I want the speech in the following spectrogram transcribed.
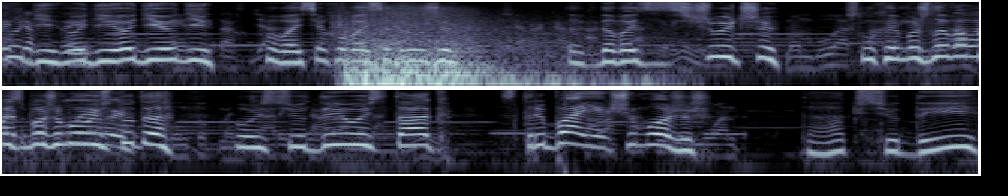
о, ні, о, ні, о, ні, о, ні. Ховайся, ховайся, друже. Так, давай швидше. Слухай, можливо, ми Давай, зможемо ось тут. а, Ось сюди, ось так. Стрибай, якщо можеш. Так, сюди.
